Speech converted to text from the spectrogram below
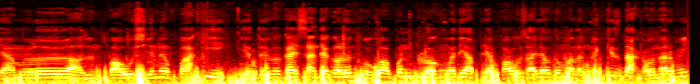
त्यामुळं अजून पाऊस येणं बाकी आहे येतोय का काय संध्याकाळून बघू. आपण ब्लॉगमध्ये आपल्या पाऊस आल्यावर तुम्हाला नक्कीच दाखवणार मी.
